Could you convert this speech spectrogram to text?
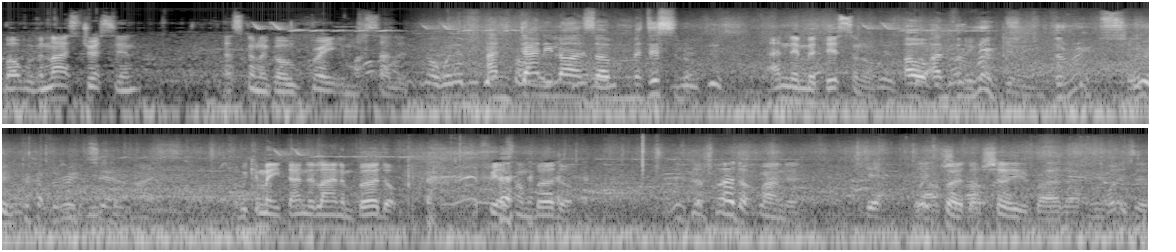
but with a nice dressing, that's gonna go great in my salad. And dandelions are medicinal. And they're medicinal. Oh, and the roots. The roots. Pick up the roots, yeah. We can make dandelion and burdock. if we had some burdock. Is there burdock around here? Yeah. What is burdock? I'll show you, brother. What is it?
